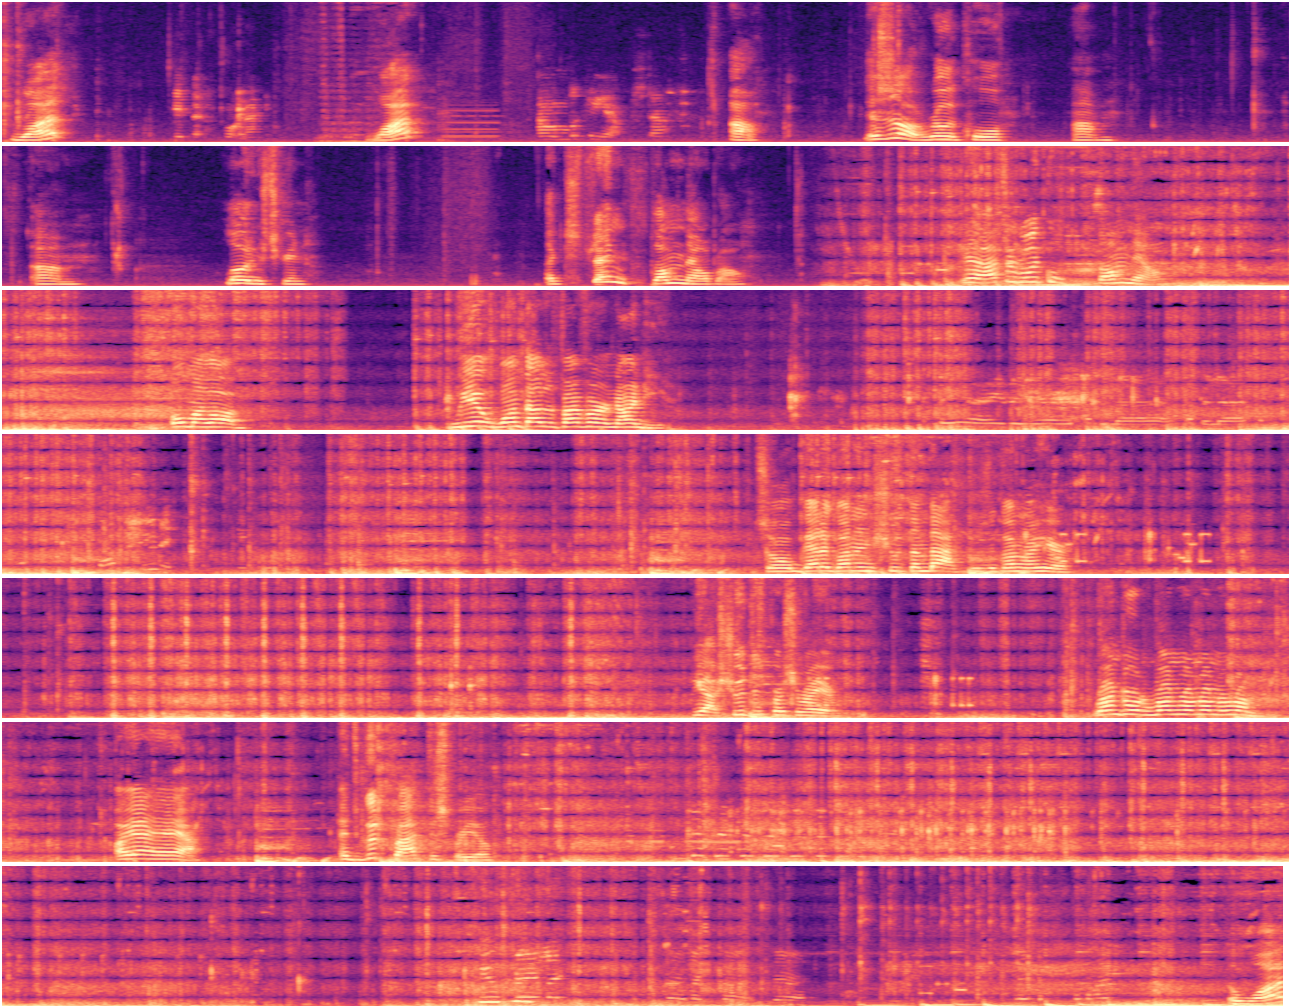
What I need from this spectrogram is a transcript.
What? What? I'm looking up stuff. Oh, this is a really cool um um loading screen. Like saying thumbnail, bro. Yeah, that's a really cool thumbnail. Oh my god. We hit 1,590. So get a gun and shoot them back. There's a gun right here. Yeah, shoot this person right here. Run, Jordan, run, run, run, run, run. Oh, yeah, yeah, yeah. It's good practice for you. One. The what?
